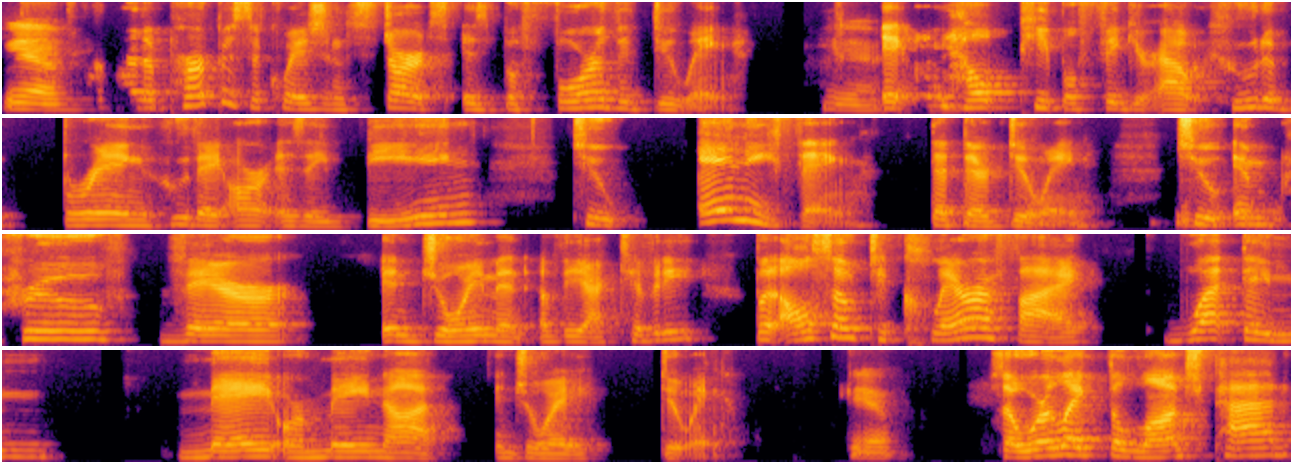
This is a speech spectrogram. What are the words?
Yeah. Where the purpose equation starts is before the doing. Yeah. It can help people figure out who to bring who they are as a being to anything that they're doing to mm-hmm. improve their enjoyment of the activity, but also to clarify what they may or may not enjoy doing. Yeah. So we're like the launch pad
